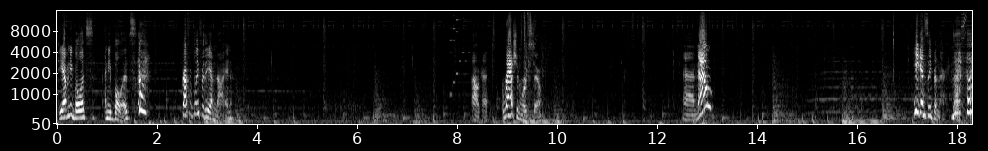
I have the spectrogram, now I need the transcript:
do you have any bullets? Any bullets? Preferably for the M9. Oh, okay. Ration works too. And now? Can sleep in there.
